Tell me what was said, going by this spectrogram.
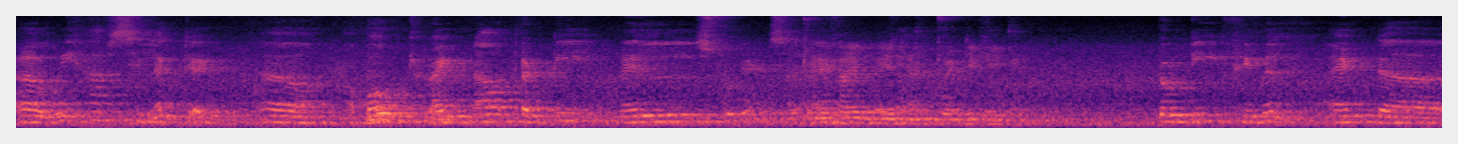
uh, we have selected uh, about right now 30 male students. 25 male and 20 female. 20 female and uh,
